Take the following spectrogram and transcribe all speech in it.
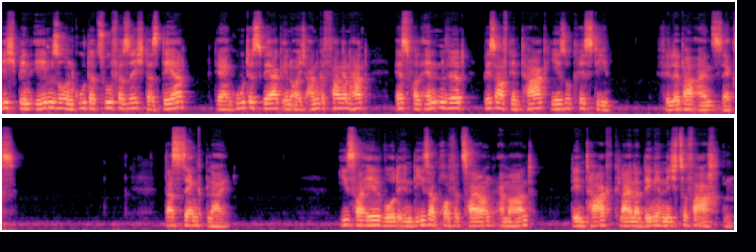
ich bin ebenso in guter Zuversicht, dass der, der ein gutes Werk in euch angefangen hat, es vollenden wird bis auf den Tag Jesu Christi. Philippa 1,6 Das Senkblei Israel wurde in dieser Prophezeiung ermahnt, den Tag kleiner Dinge nicht zu verachten,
